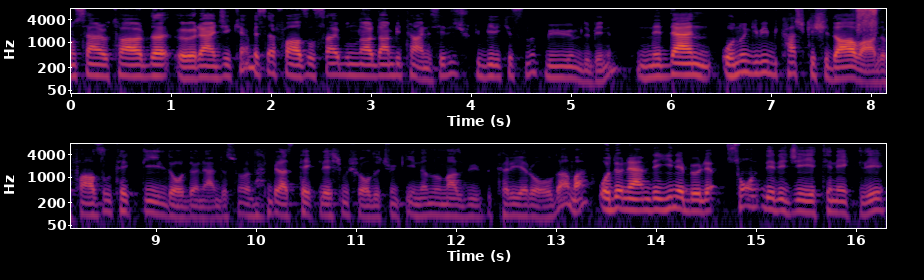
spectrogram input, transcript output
konservatuarda öğrenciyken mesela Fazıl Say bunlardan bir tanesiydi. Çünkü bir iki sınıf büyüğümdü benim. Neden? Onun gibi birkaç kişi daha vardı. Fazıl tek değildi o dönemde. Sonradan biraz tekleşmiş oldu çünkü inanılmaz büyük bir kariyeri oldu ama o dönemde yine böyle son derece yetenekli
